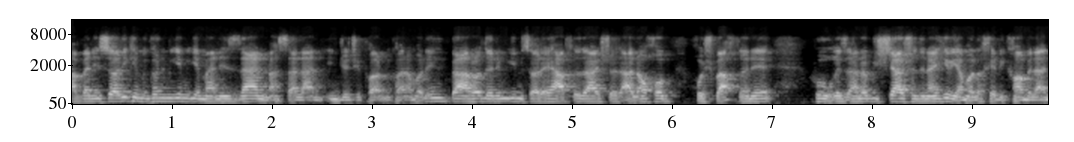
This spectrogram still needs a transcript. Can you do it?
اولین سالی که می‌کنه میگه میگه من زن مثلا اینجا چی کار می‌کنم؟ حالا این به داریم میگیم سال 70 80 الان خب خوشبختانه حقوق زن ها بیشتر شده. نه که بگم حالا خیلی کاملا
